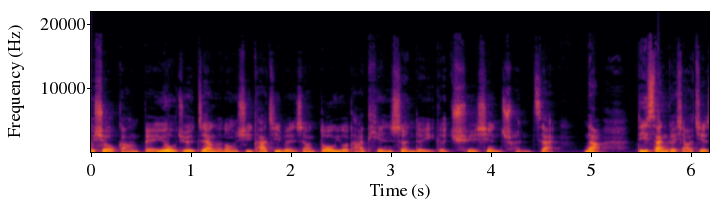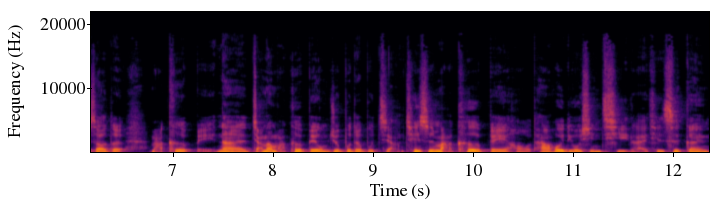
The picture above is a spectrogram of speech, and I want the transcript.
不锈钢杯，因为我觉得这样的东西，它基本上都有它天生的一个缺陷存在。那第三个想要介绍的马克杯，那讲到马克杯，我们就不得不讲，其实马克杯哈，它会流行起来，其实跟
